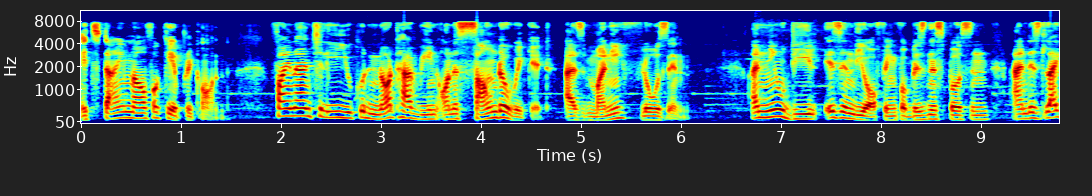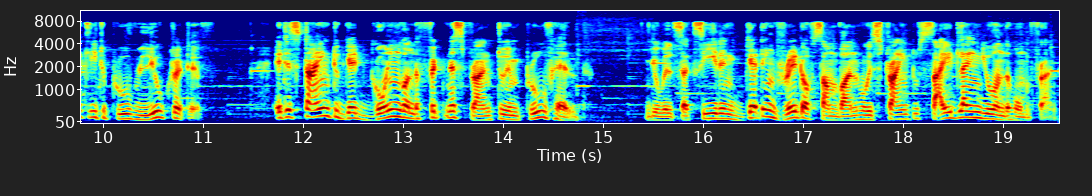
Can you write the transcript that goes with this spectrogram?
It's time now for Capricorn. Financially, you could not have been on a sounder wicket as money flows in. A new deal is in the offing for business person and is likely to prove lucrative. It is time to get going on the fitness front to improve health. You will succeed in getting rid of someone who is trying to sideline you on the home front.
